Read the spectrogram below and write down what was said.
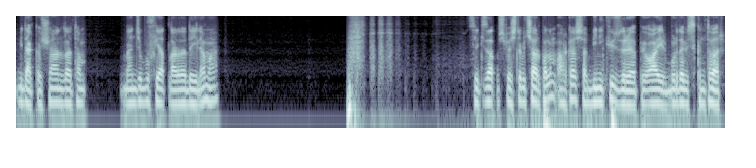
Bir dakika şu an zaten bence bu fiyatlarda değil ama 8.65 ile bir çarpalım. Arkadaşlar 1200 lira yapıyor. Hayır burada bir sıkıntı var.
